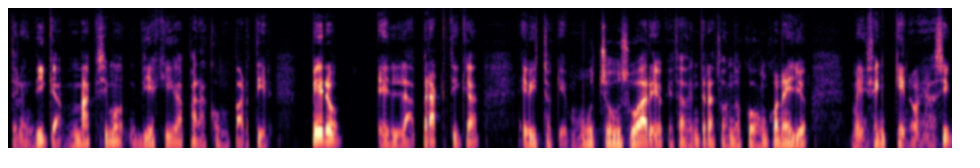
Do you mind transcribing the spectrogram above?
te lo indica, máximo 10 gigas para compartir. Pero en la práctica he visto que muchos usuarios que he estado interactuando con, ellos me dicen que no es así,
